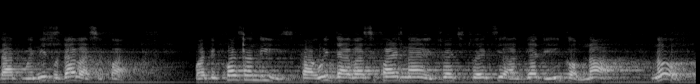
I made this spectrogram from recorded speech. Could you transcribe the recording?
that we need to diversify. But the question is, can we diversify now in 2020 and get the income now? No.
